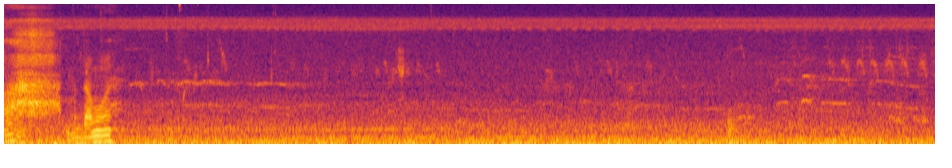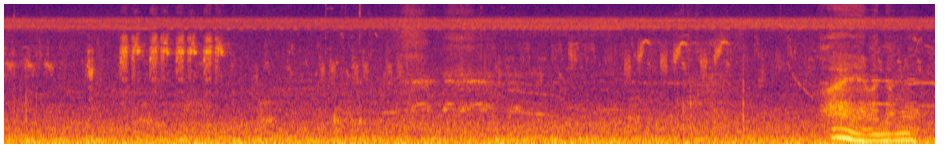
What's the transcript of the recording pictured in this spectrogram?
Ah, madamo eh. Ay, madami.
